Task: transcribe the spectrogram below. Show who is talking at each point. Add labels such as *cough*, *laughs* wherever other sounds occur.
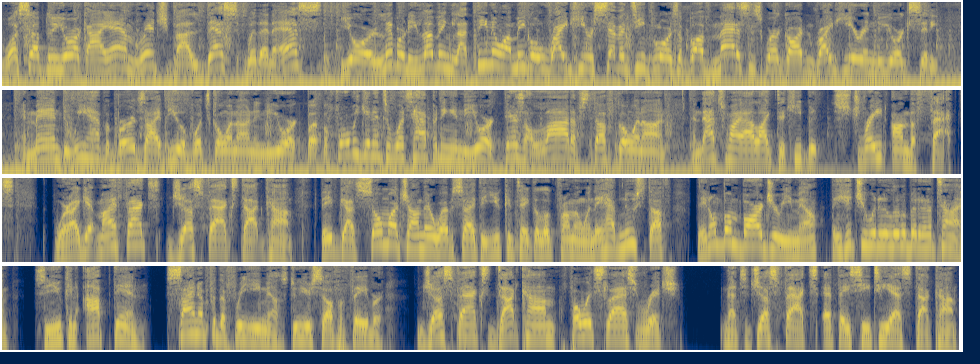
Speaker 1: What's up, New York? I am Rich Valdes with an S, your liberty loving Latino amigo right here, 17 floors above Madison Square Garden, right here in New York City. And man, do we have a bird's eye view of what's going on in New York. But before we get into what's happening in New York, there's a lot of stuff going on. And that's why I like to keep it straight on the facts. Where I get my facts, justfacts.com. They've got so much on their website that you can take a look from. And when they have new stuff, they don't bombard your email. They hit you with it a little bit at a time. So you can opt in. Sign up for the free emails. Do yourself a favor. Justfacts.com forward slash rich. That's justfacts, F-A-C-T-S dot com.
